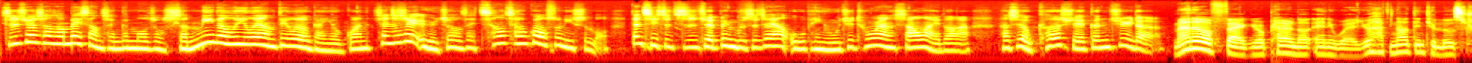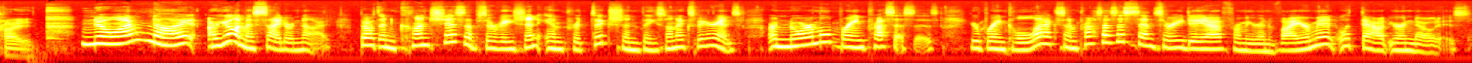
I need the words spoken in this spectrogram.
直觉常常被想成跟某种神秘的力量、第六感有关，甚至是宇宙在悄悄告诉你什么。但其实直觉并不是这样无凭无据突然烧来的啦，它是有科学根据的。Matter of fact, you're paranoid anyway. You have nothing to lose trying. No, I'm not. Are you on my side or not? Both unconscious observation and prediction based on experience are normal brain processes. Your brain collects and processes sensory data from your environment without your notice.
